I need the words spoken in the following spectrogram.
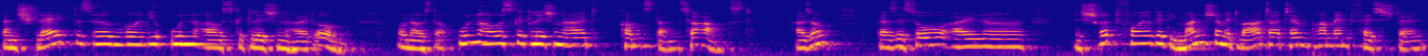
dann schlägt es irgendwo in die Unausgeglichenheit um. Und aus der Unausgeglichenheit kommt es dann zur Angst. Also, das ist so eine, eine Schrittfolge, die manche mit Vata-Temperament feststellen.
